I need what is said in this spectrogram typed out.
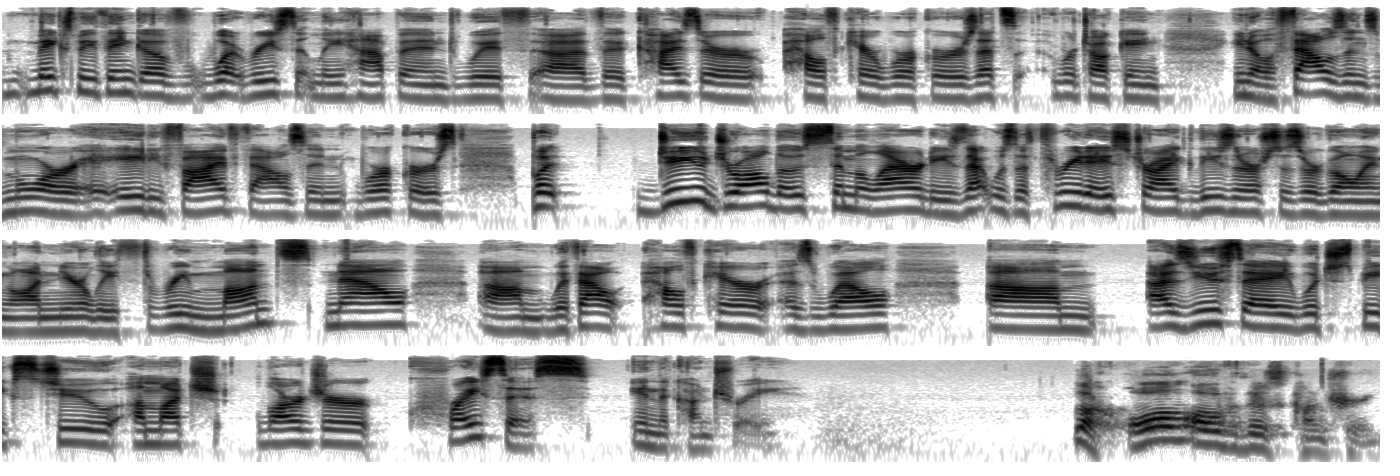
makes me think of what recently happened with uh, the Kaiser healthcare workers. That's we're talking, you know, thousands more, 85,000 workers. But do you draw those similarities? That was a three-day strike. These nurses are going on nearly three months now um, without health care as well. Um, as you say, which speaks to a much larger crisis in the country. Look, all over this country,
